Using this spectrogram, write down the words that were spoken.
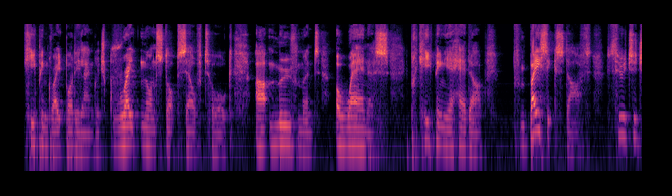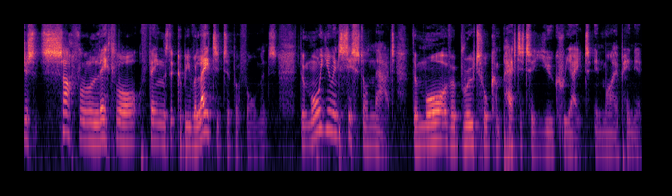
keeping great body language, great non-stop self-talk, uh, movement, awareness, keeping your head up, from basic stuff through to just subtle little things that could be related to performance, the more you insist on that, the more of a brutal competitor you create, in my opinion.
